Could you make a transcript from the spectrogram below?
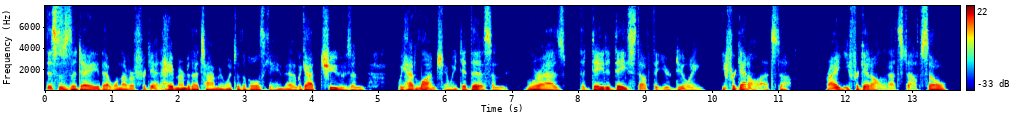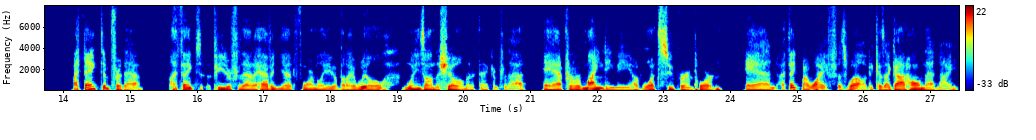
this is the day that we'll never forget. Hey, remember that time we went to the Bulls game and we got shoes and we had lunch and we did this. And whereas the day to day stuff that you're doing, you forget all that stuff, right? You forget all that stuff. So I thanked him for that. I thanked Peter for that. I haven't yet formally, but I will when he's on the show. I'm going to thank him for that and for reminding me of what's super important. And I thank my wife as well because I got home that night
